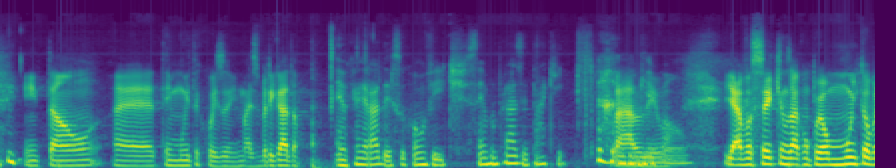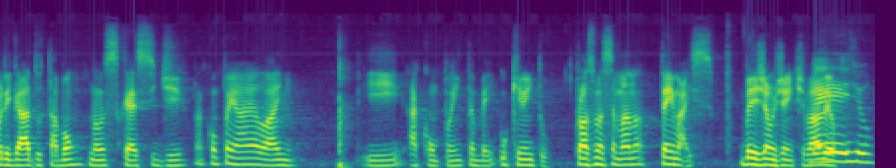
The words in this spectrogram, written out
então, é, tem muita coisa aí. Mas brigadão. Eu que agradeço o convite. Sempre um prazer estar aqui. Valeu. e a você que nos acompanhou, muito obrigado, tá bom? Não esquece de acompanhar a Elaine e acompanhe também o Que Nem Tu. Próxima semana tem mais. Beijão, gente. Valeu. Beijo.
